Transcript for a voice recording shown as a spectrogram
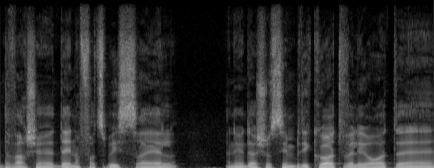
דבר שדי נפוץ בישראל, אני יודע שעושים בדיקות ולראות אה,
